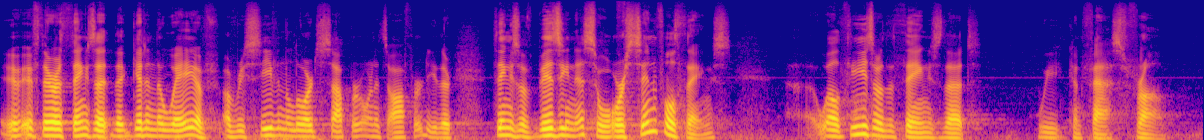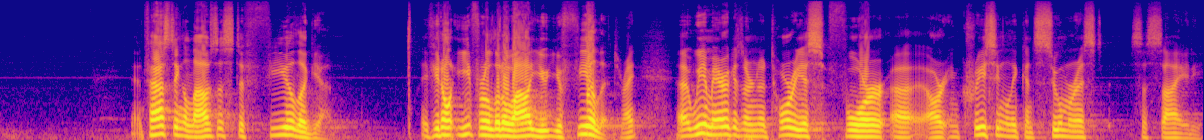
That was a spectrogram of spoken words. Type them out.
If there are things that, that get in the way of, of receiving the Lord's Supper when it's offered, either things of busyness or, or sinful things, uh, well, these are the things that we can fast from. And fasting allows us to feel again. If you don't eat for a little while, you, you feel it, right? Uh, we Americans are notorious for uh, our increasingly consumerist society.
